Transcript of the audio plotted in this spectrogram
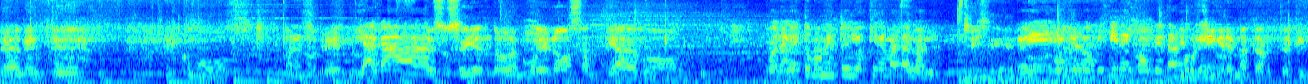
Realmente es como para no. Y acá- Está sucediendo en pleno Santiago. Bueno, en estos momentos ellos quieren matarme a mí. Sí, sí. Eh, ellos lo que quieren concretar ¿Y por porque... qué quieren matarte a ti?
